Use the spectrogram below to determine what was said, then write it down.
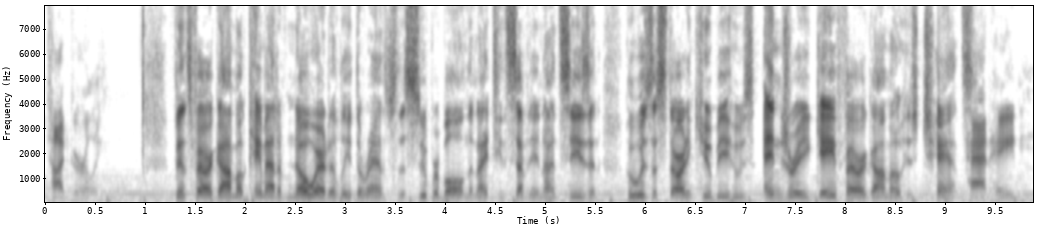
Todd Gurley. Vince Ferragamo came out of nowhere to lead the Rams to the Super Bowl in the 1979 season. Who was the starting QB whose injury gave Ferragamo his chance? Pat Haden.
